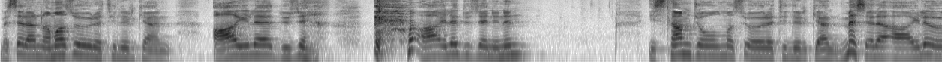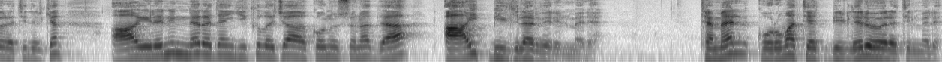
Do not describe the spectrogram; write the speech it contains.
mesela namaz öğretilirken, aile düzeni, aile düzeninin İslamca olması öğretilirken, mesela aile öğretilirken, ailenin nereden yıkılacağı konusuna da ait bilgiler verilmeli temel koruma tedbirleri öğretilmeli.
